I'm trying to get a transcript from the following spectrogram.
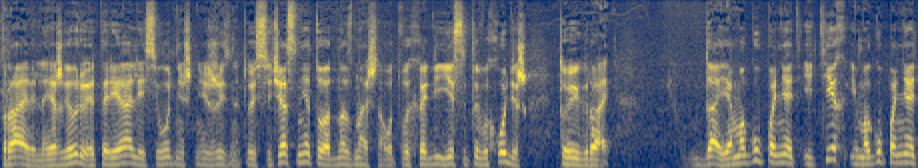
Правильно, я же говорю, это реалии сегодняшней жизни. То есть сейчас нету однозначно, вот выходи, если ты выходишь, то играй. Да, я могу понять и тех, и могу понять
